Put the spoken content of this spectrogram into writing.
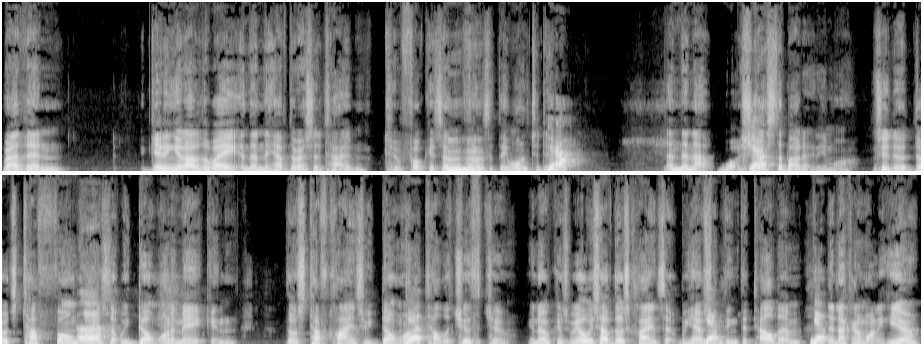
rather than getting it out of the way. And then they have the rest of the time to focus on Mhm. the things that they want to do. Yeah. and they're not stressed about it anymore. So the, those tough phone Ugh. calls that we don't want to make, and those tough clients we don't want Yep. to tell the truth to, you know, because we always have those clients that we have Yep. something to tell them Yep. they're not going to want to hear,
